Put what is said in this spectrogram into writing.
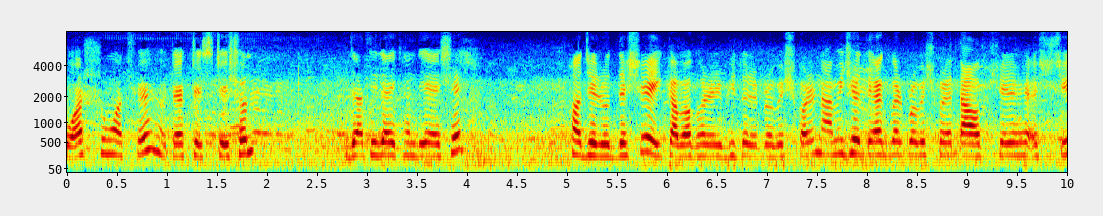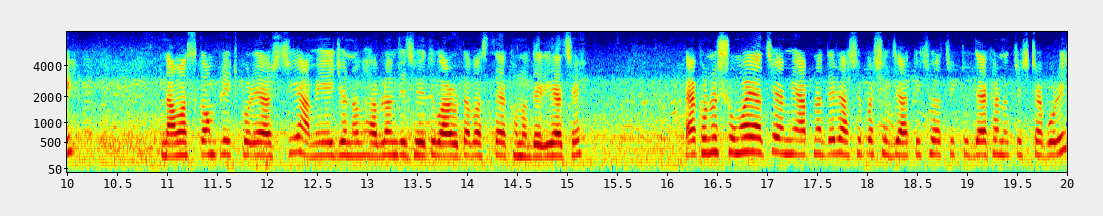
ওয়াশরুম আছে এটা একটা স্টেশন। যাত্রীরা এখান দিয়ে এসে হজের উদ্দেশ্যে এই কাবাঘরের ভিতরে প্রবেশ করেন। আমি যেহেতু একবার প্রবেশ করে তাও সেরে এসেছি। নামাজ কমপ্লিট করে আসছি। আমি এই জন্য ভাবলাম যে যেহেতু বারোটা বাজতে এখনও দেরি আছে এখনও সময় আছে, আমি আপনাদের আশেপাশে যা কিছু আছে একটু দেখানোর চেষ্টা করি।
